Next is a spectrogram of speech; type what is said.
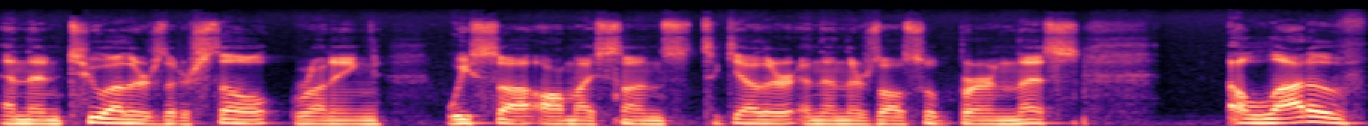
and then two others that are still running. We Saw All My Sons Together, and then there's also Burn This. a lot of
